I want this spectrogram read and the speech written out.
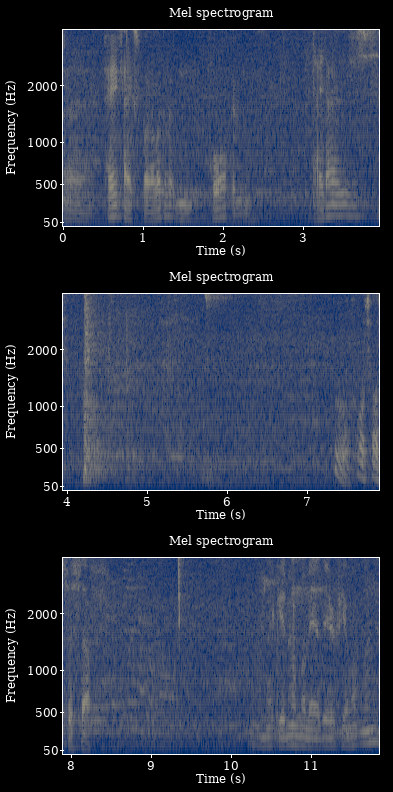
Uh, pancakes by the look of it, and pork and potatoes. Ooh, all sorts of stuff. I'll make you an omelette out there if you want one.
